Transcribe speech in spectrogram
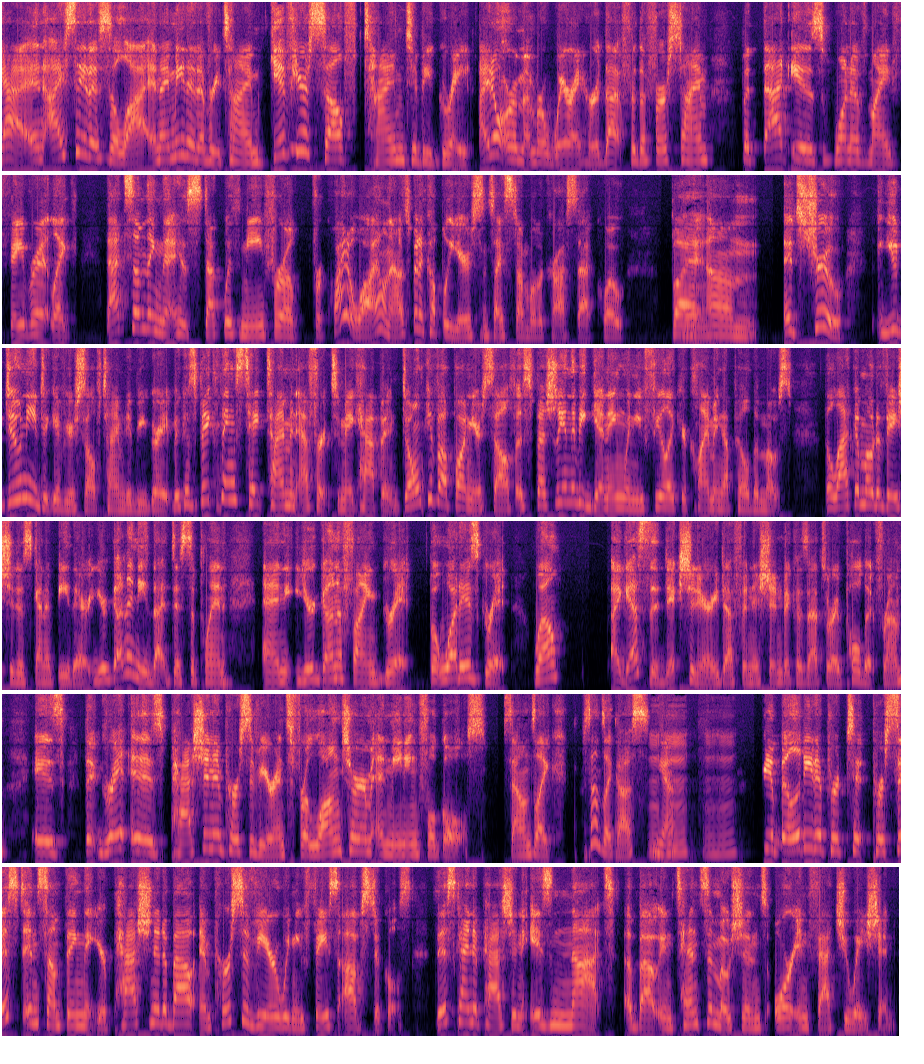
Yeah, and I say this a lot, and I mean it every time. Give yourself time to be great. I don't remember where I heard that for the first time, but that is one of my favorite like that's something that has stuck with me for a, for quite a while now. It's been a couple years since I stumbled across that quote, but mm-hmm. um, it's true. You do need to give yourself time to be great because big things take time and effort to make happen. Don't give up on yourself, especially in the beginning when you feel like you're climbing uphill the most. The lack of motivation is going to be there. You're going to need that discipline and you're going to find grit. But what is grit? Well, I guess the dictionary definition, because that's where I pulled it from, is that grit is passion and perseverance for long term and meaningful goals. Sounds like sounds like us, mm-hmm, yeah. Mm-hmm. The ability to per- persist in something that you're passionate about and persevere when you face obstacles. This kind of passion is not about intense emotions or infatuation.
